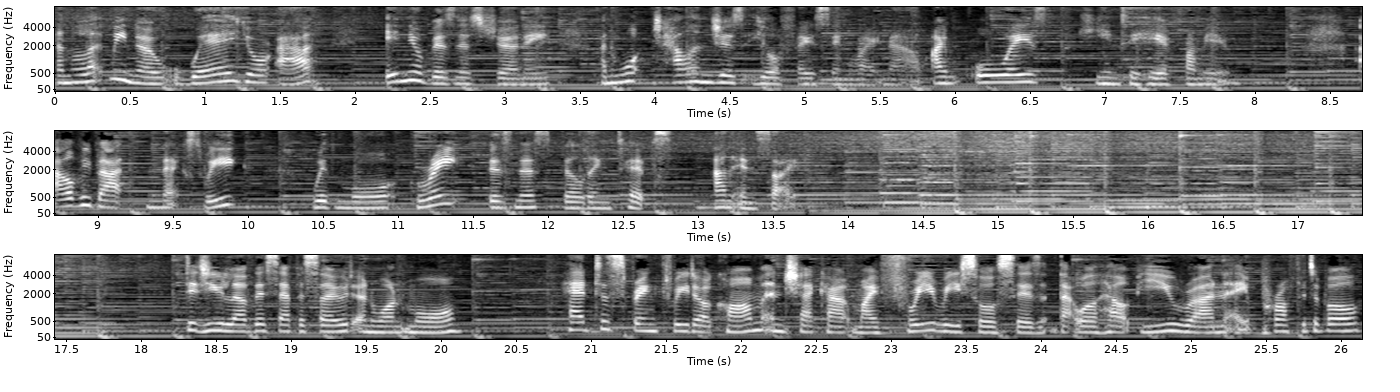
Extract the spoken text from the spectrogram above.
and let me know where you're at in your business journey and what challenges you're facing right now. I'm always keen to hear from you. I'll be back next week with more great business building tips and insight. Did you love this episode and want more? Head to spring3.com and check out my free resources that will help you run a profitable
